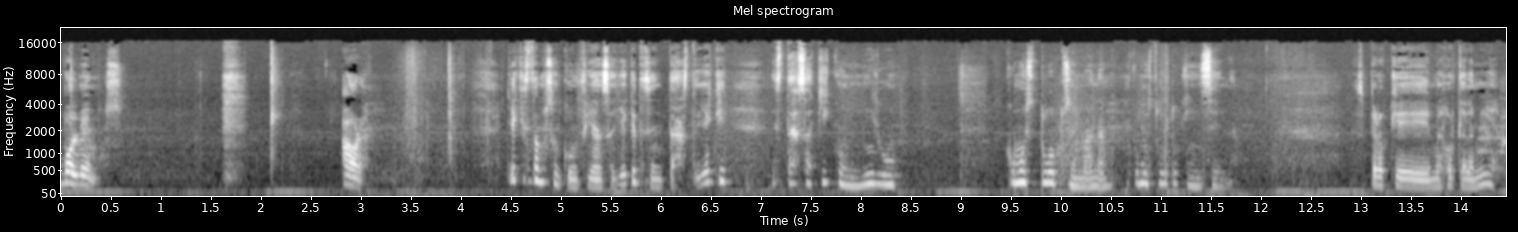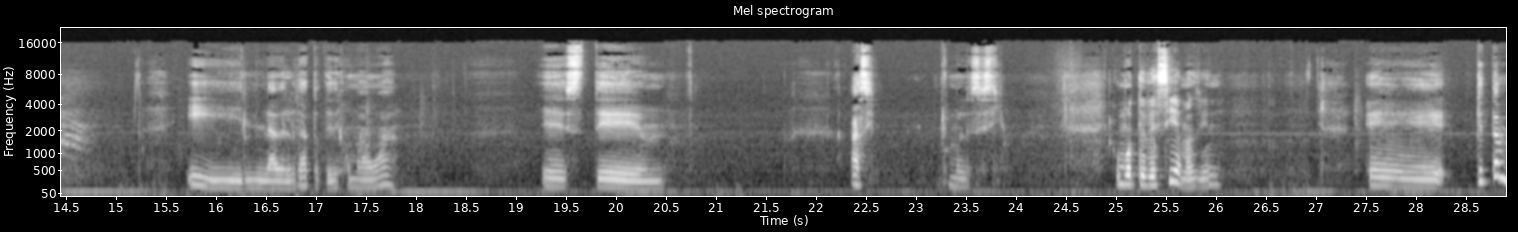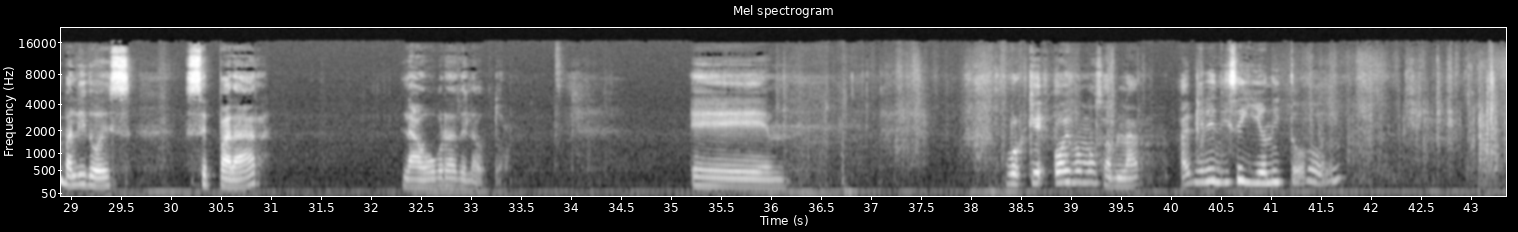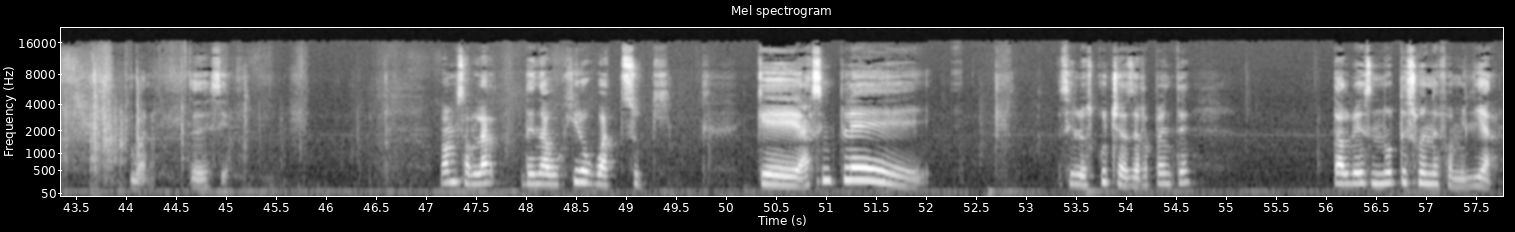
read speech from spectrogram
Volvemos. Ahora, ya que estamos en confianza, ya que te sentaste, ya que estás aquí conmigo, ¿cómo estuvo tu semana? ¿Cómo estuvo tu quincena? Espero que mejor que la mía. Y la del gato que dijo Mawa. Este. Así, como les decía. Como te decía, más bien. Eh, ¿Qué tan válido es separar la obra del autor. Eh, porque hoy vamos a hablar. Ahí vienen, dice guion y todo. ¿eh? Bueno, te decía. Vamos a hablar de Nabuhiro Watsuki, que a simple si lo escuchas de repente tal vez no te suene familiar.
